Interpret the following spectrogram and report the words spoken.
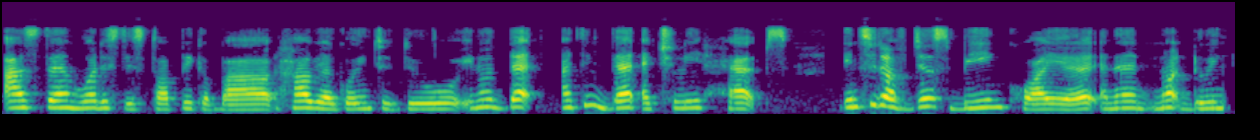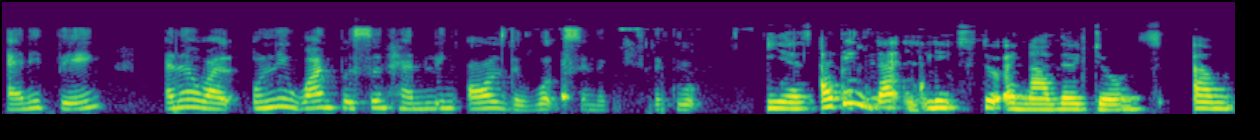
ask them what is this topic about how we are going to do you know that i think that actually helps instead of just being quiet and then not doing anything and then while only one person handling all the works in the, the group Yes, I think that leads to another don'ts. Um,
